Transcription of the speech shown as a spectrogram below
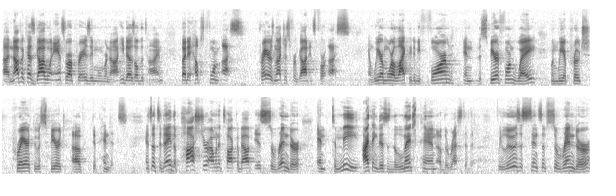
uh, not because God won't answer our prayers even when we're not, He does all the time, but it helps form us prayer is not just for God, it's for us. And we are more likely to be formed in the spirit formed way when we approach prayer through a spirit of dependence. And so today, the posture I want to talk about is surrender. And to me, I think this is the linchpin of the rest of it. If we lose a sense of surrender,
